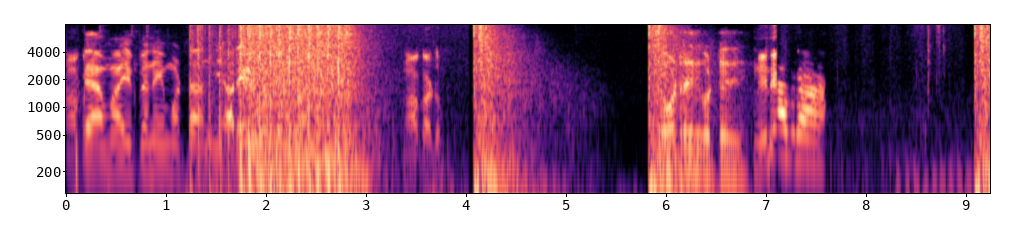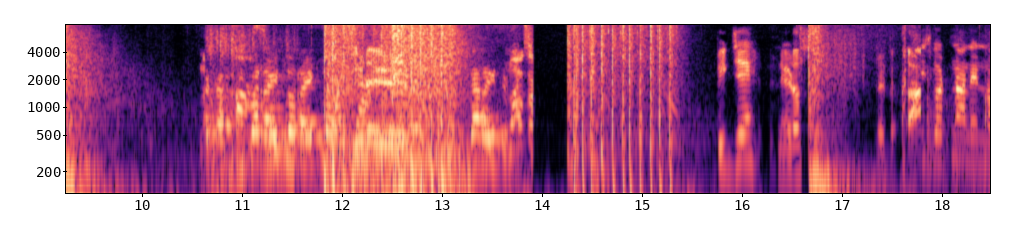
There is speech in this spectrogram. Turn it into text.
నాకు. ఏమో అయిపోయినాయి మొట్ట అన్ని. అరే. నాకాడు. ఎవడ్రా ఇది కొట్టేది? నేనే. రైట్లో రైట్లో. రైట్ నాకు పిక్ జే నేడొస్తుంది రెడ్ ఆఫీస్ కొట్టినా నేను.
